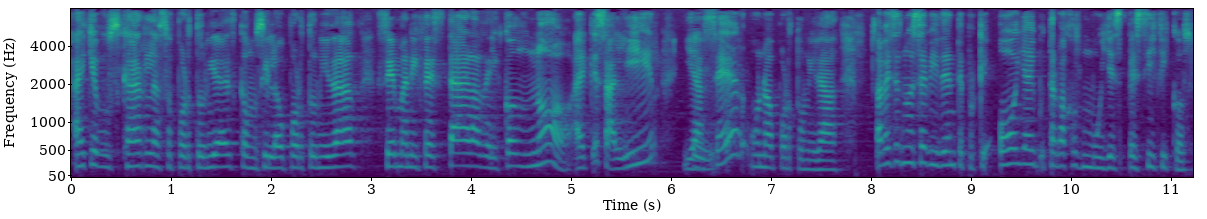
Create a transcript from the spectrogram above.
hay que buscar las oportunidades como si la oportunidad se manifestara del con. No, hay que salir y hacer una oportunidad. A veces no es evidente porque hoy hay trabajos muy específicos.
